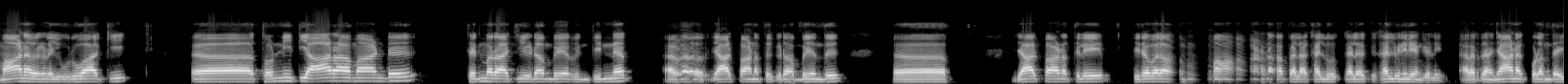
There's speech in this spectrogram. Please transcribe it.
மாணவர்களை உருவாக்கி ஆஹ் தொண்ணூத்தி ஆறாம் ஆண்டு தென்மராட்சி இடம்பெயர்வின் பின்னர் அவர் யாழ்ப்பாணத்துக்கு இடம்பெயர்ந்து ஆஹ் யாழ்ப்பாணத்திலே பிரபலமான பல கல்வி கல- கல்வி நிலையங்களில் அவர் தான் ஞான குழந்தை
